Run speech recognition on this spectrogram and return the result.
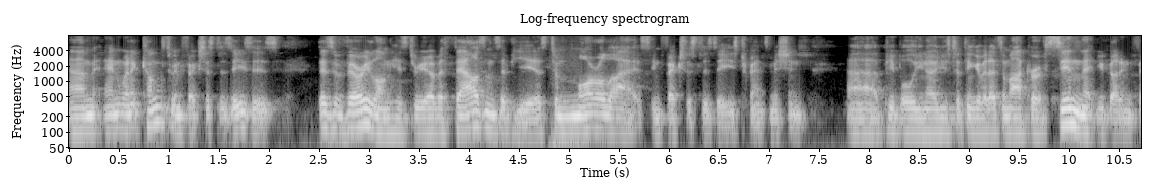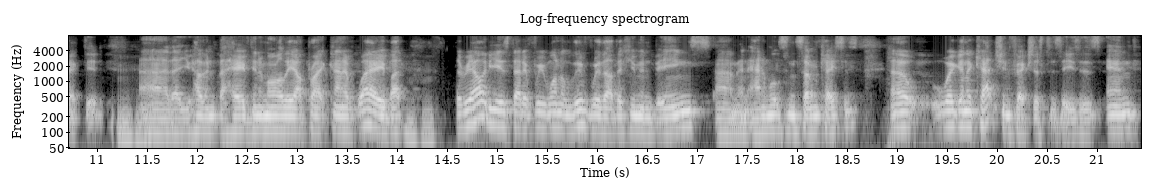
Um, and when it comes to infectious diseases, there's a very long history over thousands of years to moralize infectious disease transmission. Uh, people, you know, used to think of it as a marker of sin that you got infected, mm-hmm. uh, that you haven't behaved in a morally upright kind of way. But mm-hmm. the reality is that if we want to live with other human beings um, and animals in some cases, uh, we're going to catch infectious diseases. And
